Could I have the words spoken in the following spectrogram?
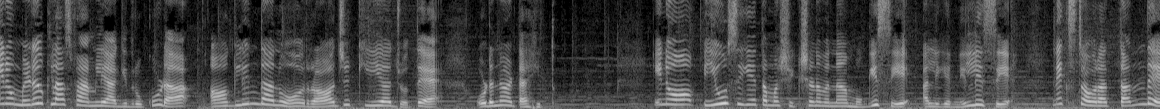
ಇನ್ನು ಮಿಡಲ್ ಕ್ಲಾಸ್ ಫ್ಯಾಮಿಲಿ ಆಗಿದ್ರು ಕೂಡ ಆಗ್ಲಿಂದಾನು ರಾಜಕೀಯ ಜೊತೆ ಒಡನಾಟ ಇತ್ತು. ಇನ್ನು ಪಿ ಯು ಸಿಗೆ ತಮ್ಮ ಶಿಕ್ಷಣವನ್ನ ಮುಗಿಸಿ, ಅಲ್ಲಿಗೆ ನಿಲ್ಲಿಸಿ ನೆಕ್ಸ್ಟ್ ಅವರ ತಂದೆ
